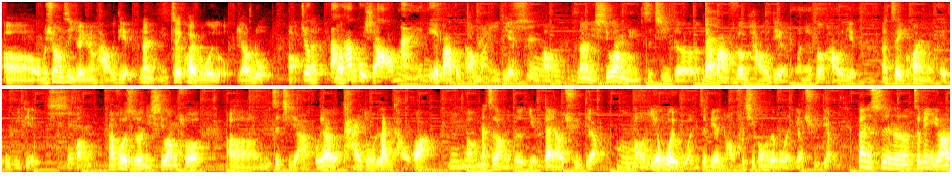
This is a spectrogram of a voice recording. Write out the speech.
呃，我们希望自己人缘好一点，那你这块如果有比较弱，哦，就那把它补饱满一对，点，把它补饱满一点。是好，那你希望你自己的下巴部分好一点，晚年分好一点，那这一块呢可以补一点。是好，那或者是说你希望说，呃，你自己啊不要有太多烂桃花，嗯哦，那至少你的眼袋要去掉，哦，眼尾纹这边哦，夫妻宫的这部分要去掉。但是呢，这边也要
